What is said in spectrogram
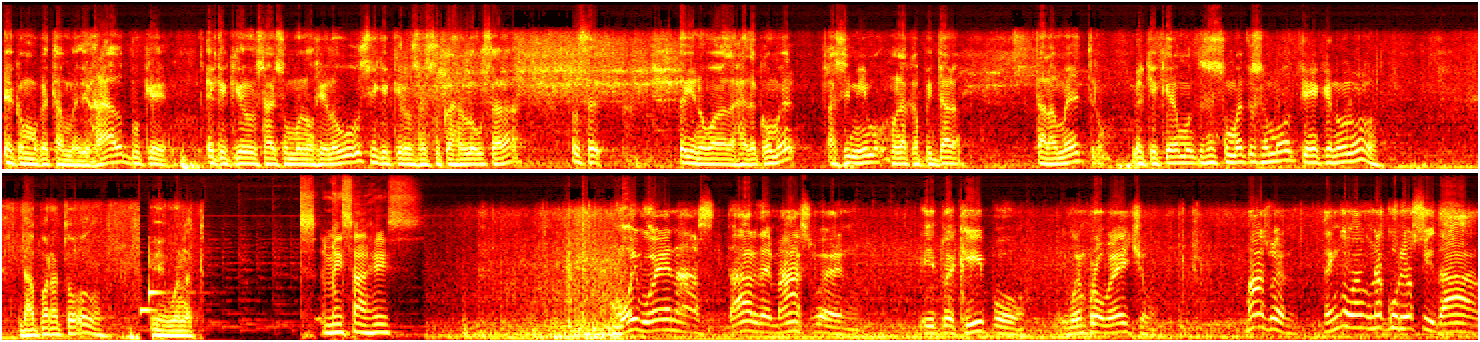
es como que está medio raro porque el que quiere usar su monorriel lo usa y el que quiere usar su carro lo usará. Entonces, ellos no van a dejar de comer. Así mismo, en la capital está la metro. El que quiera montarse en su metro se monta, y el que no, no. Da para todo. Eh, buenas Mensajes. Muy buenas tardes, Maxwell, y tu equipo, y buen provecho. Maxwell, tengo una curiosidad.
